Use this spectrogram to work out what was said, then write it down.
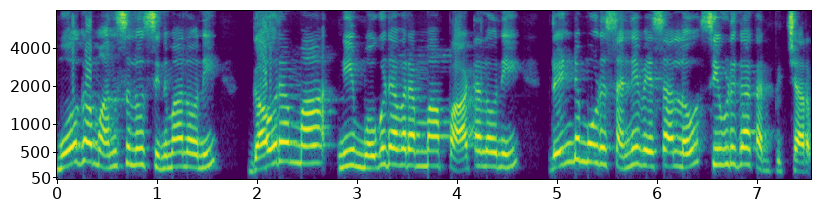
మోగ మనసులు సినిమాలోని గౌరమ్మ నీ మొగుడెవరమ్మ పాటలోని రెండు మూడు సన్నివేశాల్లో శివుడిగా కనిపించారు.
